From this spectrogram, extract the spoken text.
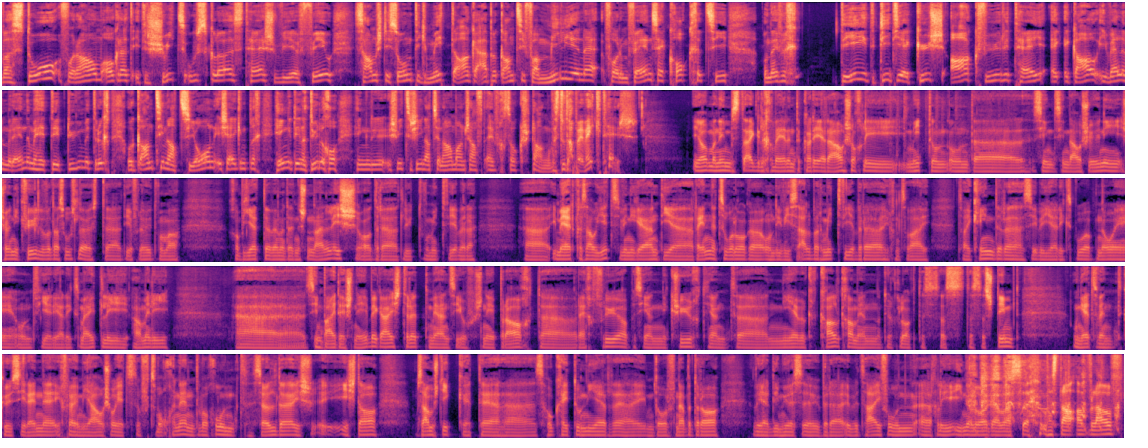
was du vor allem auch gerade in der Schweiz ausgelöst hast, wie viel Samstag, Sonntag, Mittage eben ganze Familien vor dem Fernsehen gehockt sind und einfach die, die, die Güsch angeführt haben, e- egal in welchem Rennen, man hat dir Däume gedrückt und die ganze Nation ist eigentlich hinter dir, natürlich auch hinter der Schweizer Ski-Nationalmannschaft einfach so gestanden. Was du da bewegt hast. Ja, man nimmt es eigentlich während der Karriere auch schon ein bisschen mit und, und äh, sind, sind auch schöne, schöne Gefühle, die das auslöst. Äh, die Freude, die man kann bieten wenn man dann schnell ist oder äh, die Leute, die mitfiebern. Äh, ich merke es auch jetzt, wenn ich gerne die äh, Rennen zuschaue und ich will selber mitfiebern. Ich habe zwei, zwei Kinder, ein siebenjähriges Bub Noe und vierjähriges Mädchen Amelie. Äh, sind beide schneebegeistert. Wir haben sie auf Schnee gebracht, äh, recht früh, aber sie haben nicht gescheucht, sie haben äh, nie wirklich kalt gehabt. Wir haben natürlich geschaut, dass, dass, dass das stimmt. Und jetzt, wenn die gewisse Rennen, ich freue mich auch schon jetzt auf das Wochenende, wo kommt. Sölden ist, ist da. Am Samstag hat er äh, das Hockeyturnier äh, im Dorf nebendran. Werde ich müssen über, äh, über das iPhone äh, ein reinschauen, was, äh, was da abläuft.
